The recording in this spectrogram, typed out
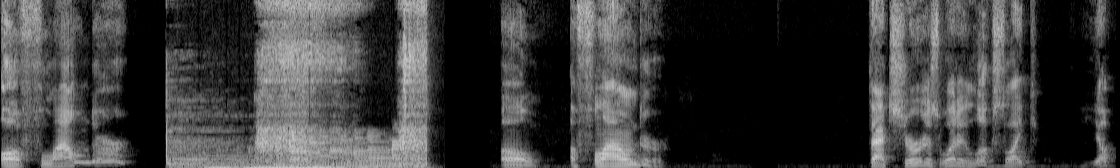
A flounder? Oh, a flounder. That sure is what it looks like. Yep,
